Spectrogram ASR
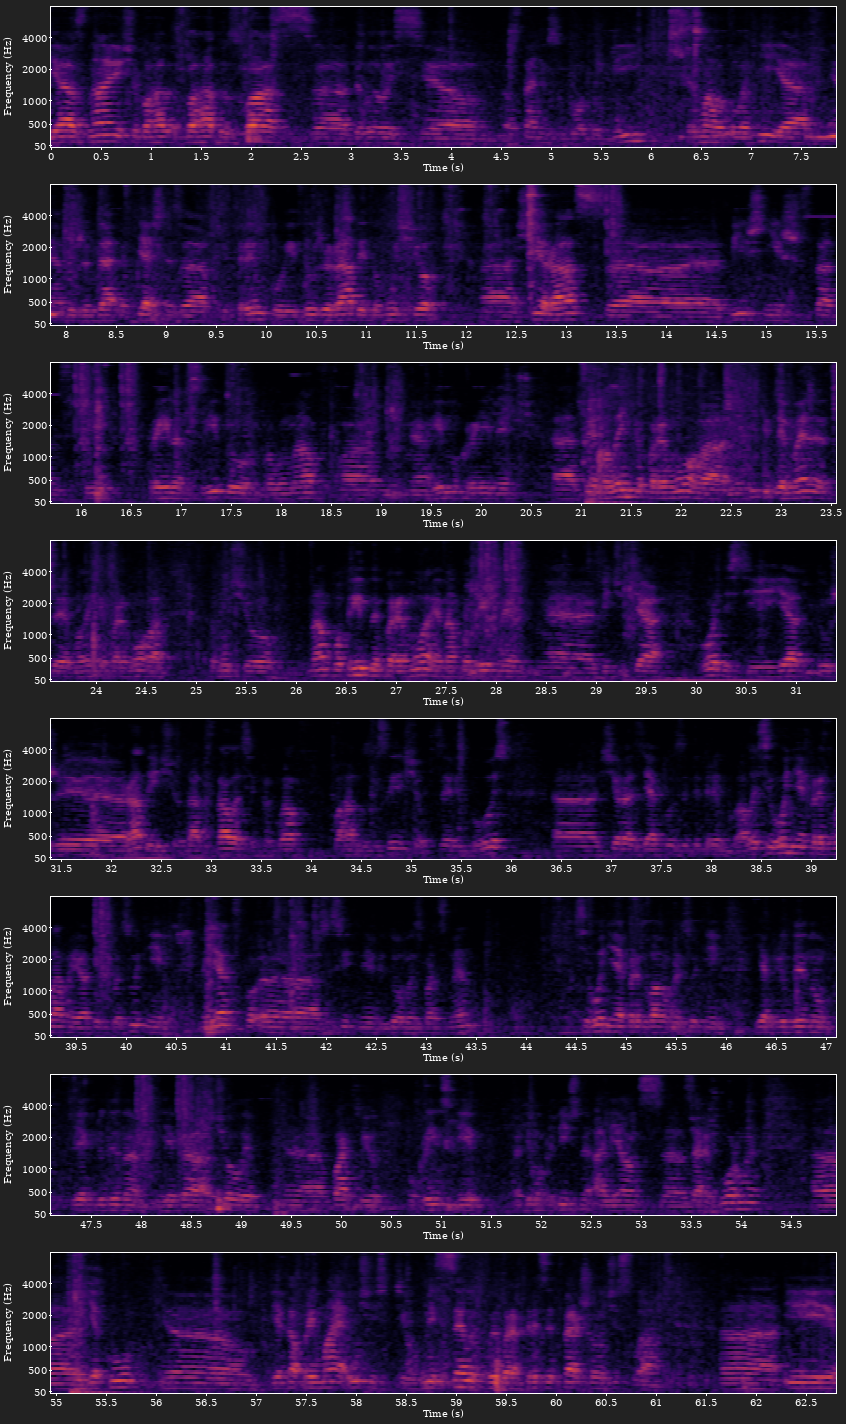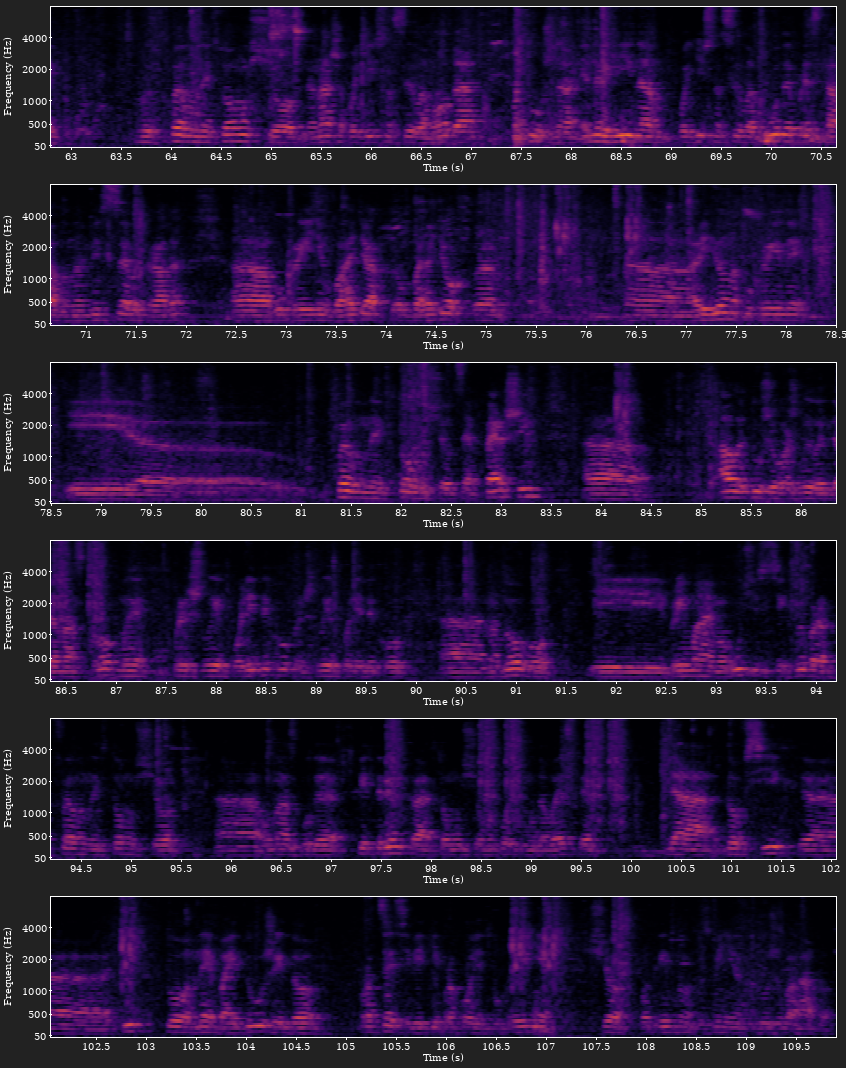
Я знаю, що багато, багато з вас е, дивились е, останню суботу бій, тримали кулаки. Я, я дуже вдячний за підтримку і дуже радий, тому що е, ще раз е, більш ніж 110 країнах світу пролунав е, гімн України. Е, Це маленька перемога, не тільки для мене, це маленька перемога, тому що нам потрібні перемоги, нам потрібне е, відчуття гордісті. І я дуже радий, що так сталося. Приклав багато зусиль, щоб це відбулося. Е, Ще раз дякую за підтримку. Але сьогодні перед вами я тут присутній не як е, всесвітньо відомий спортсмен. Сьогодні я перед вами присутній як людину, як людина, яка очолює е, партію Український демократичний альянс за реформи, яку, е, яка приймає участь в місцевих виборах 31 числа. Е, І ми впевнені в тому, що наша політична сила молода, потужна, енергійна політична сила буде представлена в місцевих радах е, в Україні, в багатьох, в багатьох регіонах України. І впевнений в тому, що це перший, але дуже важливий для нас крок. Ми прийшли в політику, прийшли в політику е, надовго і приймаємо участь в цих виборах, впевнений в тому, що е, у нас буде підтримка, тому що ми хочемо довести для до всіх е, тих, хто не байдужий до процесів, які проходять в Україні, що потрібно змінювати дуже багато.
